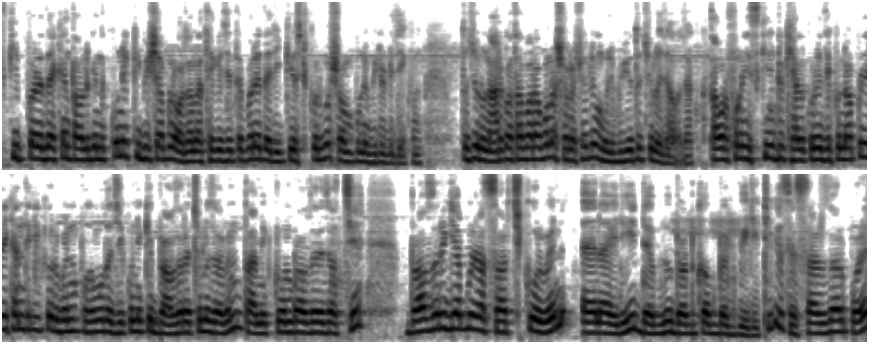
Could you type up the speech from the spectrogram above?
স্কিপ করে দেখেন, তাহলে কিন্তু কোনো একটি বিষয় আপনার অজানা থেকে যেতে পারে, তাই রিকোয়েস্ট করব সম্পূর্ণ ভিডিওটি দেখুন। তো চলুন, আর কথা বাড়াবো না, সরাসরি মূল ভিডিওতে চলে যাওয়া যাক। তো আমার ফোনের স্ক্রিন একটু খেয়াল করে দেখুন, আপনি এখান থেকে কী করবেন, প্রথমত যে কোনো একটি ব্রাউজারে চলে যাবেন। তা আমি ক্রোম ব্রাউজারে যাচ্ছি। ব্রাউজারে গিয়ে আপনারা সার্চ করবেন NID W dot gov dot BD ঠিক আছে? সার্চ দেওয়ার পরে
